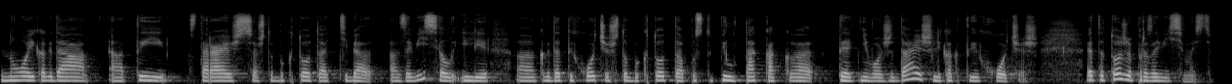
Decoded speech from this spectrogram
но и когда а, ты стараешься, чтобы кто-то от тебя зависел, или когда ты хочешь, чтобы кто-то поступил так, как ты от него ожидаешь, или как ты хочешь. Это тоже про зависимость.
